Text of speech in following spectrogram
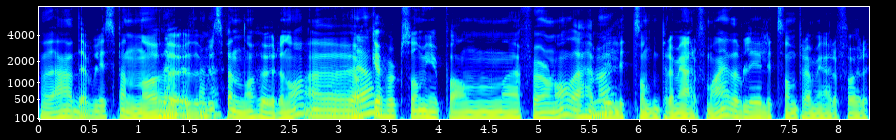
Det, det, blir spennende å høre, det blir spennende å høre nå. Uh, jeg har ikke hørt så mye på han eh, før nå. Det her Nei. blir litt sånn premiere for meg. Det blir litt sånn premiere for de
